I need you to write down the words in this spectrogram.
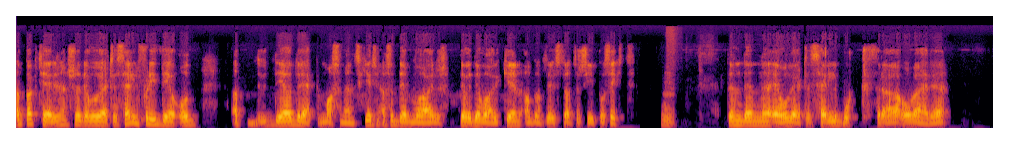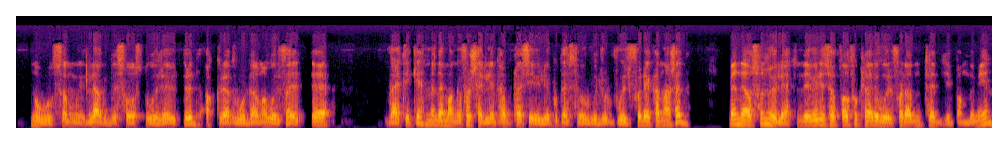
at bakterier evolverte selv fordi det å, det å drepe masse mennesker altså det, var, det, det, var, ikke en adaptiv strategi på sikt. Mm. Den, den, evolverte selv bort fra å være noe som lagde så store utbrudd. Akkurat hvordan og hvorfor, det, Veit ikke, men det er mange forskjellige plausible hypoteser for hvor, hvorfor det kan ha skjedd. Men det er også muligheter. Det vil i så fall forklare hvorfor da den tredje pandemien,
